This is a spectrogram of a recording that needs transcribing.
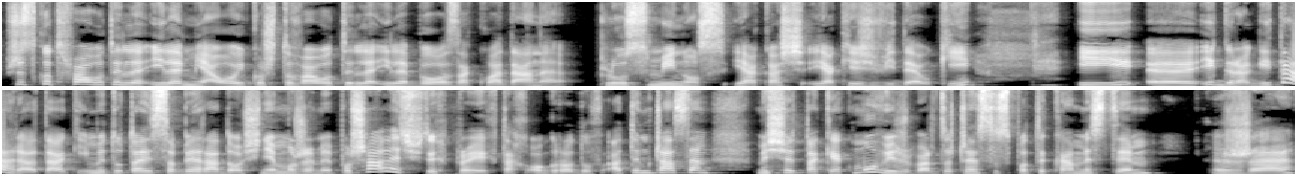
wszystko trwało tyle, ile miało i kosztowało tyle, ile było zakładane, plus minus jakaś, jakieś widełki. I, yy, I gra gitara, tak? I my tutaj sobie radośnie możemy poszaleć w tych projektach ogrodów. A tymczasem my się, tak jak mówisz, bardzo często spotykamy z tym, że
